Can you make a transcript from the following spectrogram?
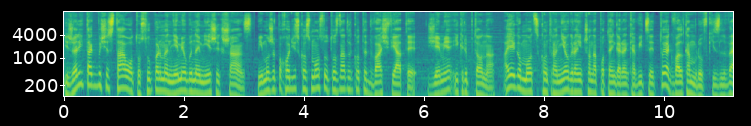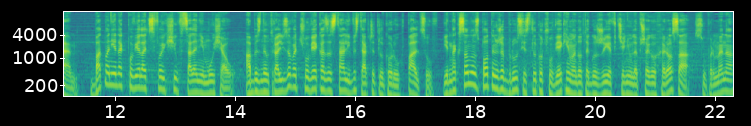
Jeżeli tak by się stało, to Superman nie miałby najmniejszych szans. Mimo, że pochodzi z kosmosu, to zna tylko te dwa światy, Ziemię i Kryptona, a jego moc kontra nieograniczona potęga rękawicy to jak walka mrówki z lwem. Batman jednak powielać swoich sił wcale nie musiał. Aby zneutralizować człowieka ze stali wystarczy tylko ruch palców. Jednak sądząc po tym, że Bruce jest tylko człowiekiem, a do tego żyje w cieniu lepszego Herosa, Supermana,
